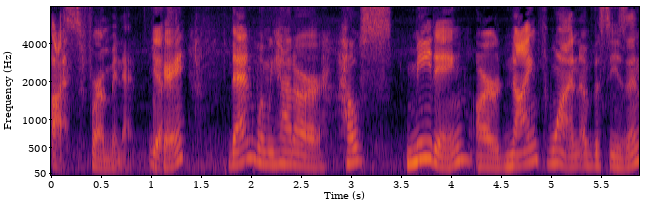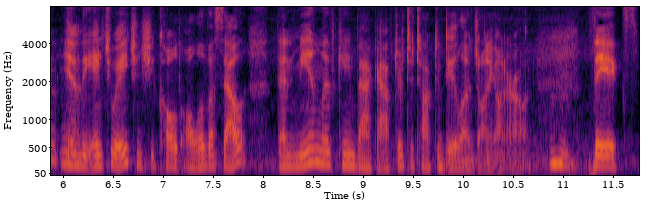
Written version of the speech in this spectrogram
us for a minute. Yes. Okay. Then when we had our House meeting, our ninth one of the season in the HOH, and she called all of us out, then me and Liv came back after to talk to Dayla and Johnny on our own. Mm-hmm. They ex-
